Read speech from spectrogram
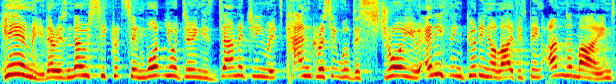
Hear me. There is no secret sin. What you're doing is damaging you. It's cankerous. It will destroy you. Anything good in your life is being undermined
